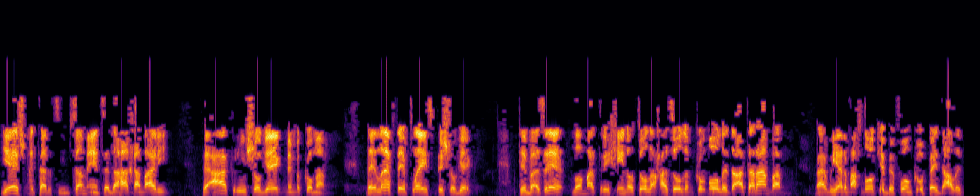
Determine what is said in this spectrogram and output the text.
Yesh metartzim. Some answer the hachamari ve'akru shogeg mimekomam. They left their place bishogeg. Tebazeh lo matrichin oto lahazolim komo ledaat Rambam. Right, we had a before in Kupei Dalit.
